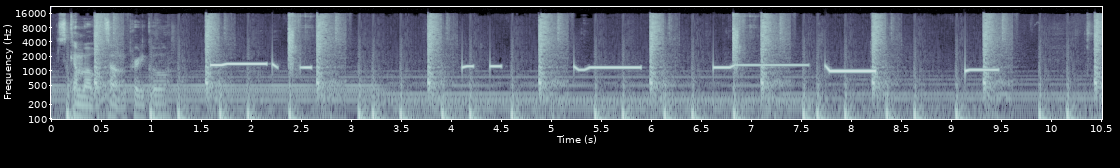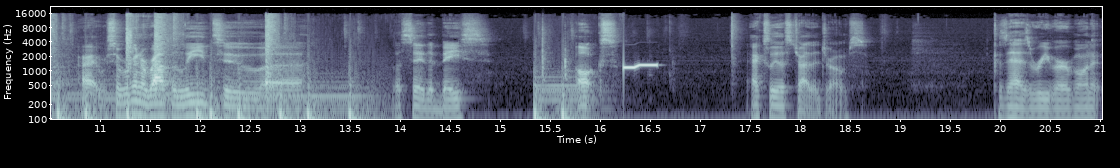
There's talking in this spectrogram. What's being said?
Let's come up with something pretty cool. Route the lead to, uh, let's say the bass aux. Actually, let's try the drums because it has reverb on it.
